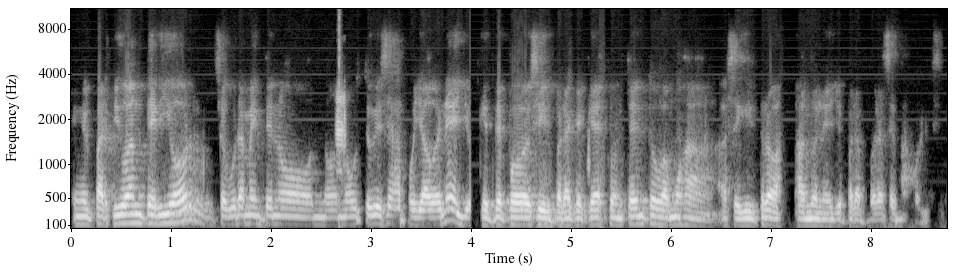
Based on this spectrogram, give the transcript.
en el partido anterior, seguramente no, no, no, te hubieses apoyado en ello. ¿Qué te puedo decir? Para que quedes contento, vamos a, a seguir trabajando en ello para poder hacer más goles.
